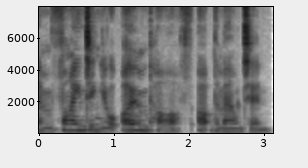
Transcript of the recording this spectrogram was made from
and finding your own path up the mountain.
